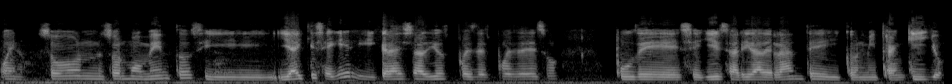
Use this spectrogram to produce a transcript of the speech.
bueno, son, son momentos y, hay que seguir y gracias a Dios pues después de eso pude seguir, salir adelante y con mi tranquillo.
